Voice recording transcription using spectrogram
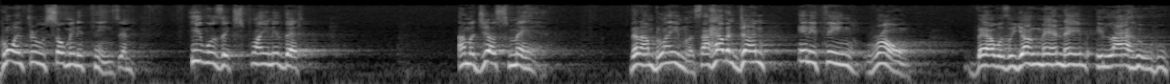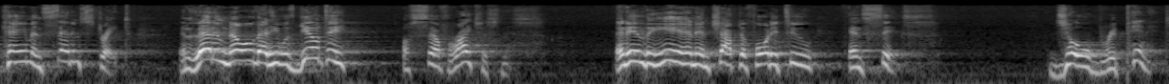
going through so many things. And he was explaining that I'm a just man, that I'm blameless. I haven't done anything wrong. There was a young man named Elihu who came and set him straight and let him know that he was guilty of self righteousness. And in the end, in chapter 42 and 6, Job repented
